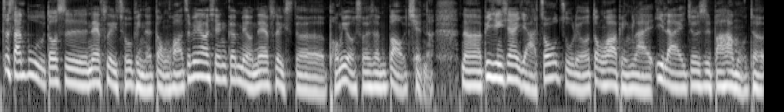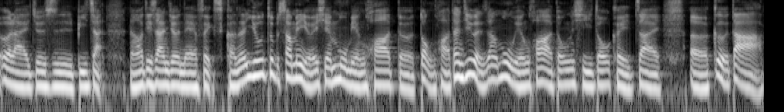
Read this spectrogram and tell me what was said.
这三部都是 Netflix 出品的动画，这边要先跟没有 Netflix 的朋友说一声抱歉呐、那毕竟现在亚洲主流动画平台，一来就是巴哈姆特，二来就是 B 站，然后第三就是 Netflix。可能 YouTube 上面有一些木棉花的动画，但基本上木棉花的东西都可以在呃各大。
